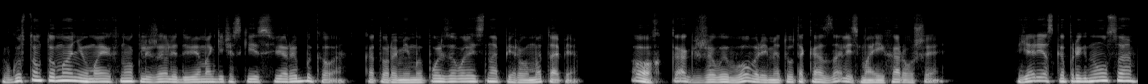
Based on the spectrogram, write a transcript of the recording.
В густом тумане у моих ног лежали две магические сферы Быкова, которыми мы пользовались на первом этапе. Ох, как же вы вовремя тут оказались, мои хорошие. Я резко пригнулся,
